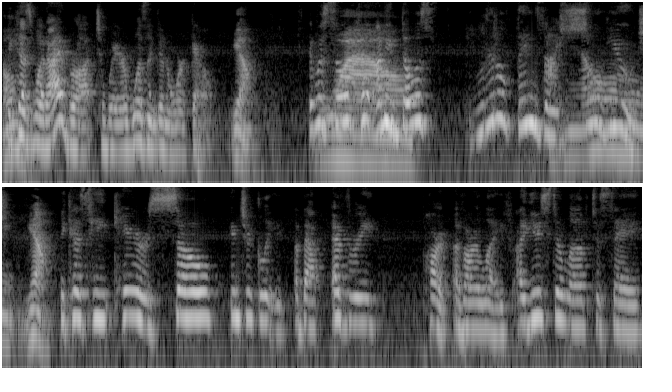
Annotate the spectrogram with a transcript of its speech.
Oh. because what I brought to wear wasn't going to work out. Yeah. It was so cool. I mean, those little things that are so huge Yeah. because he cares so intricately about every part of our life. I used to love to say,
